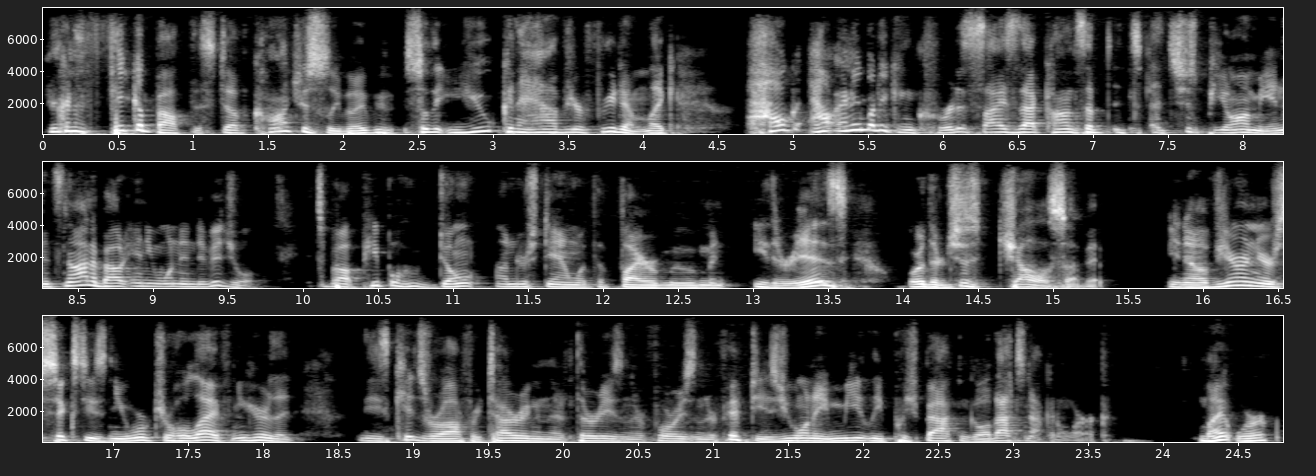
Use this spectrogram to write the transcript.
You're going to think about this stuff consciously, baby, so that you can have your freedom. Like how, how anybody can criticize that concept, it's, it's just beyond me. And it's not about any one individual. It's about people who don't understand what the fire movement either is or they're just jealous of it. You know, if you're in your 60s and you worked your whole life and you hear that these kids are off retiring in their 30s and their 40s and their 50s, you want to immediately push back and go, that's not going to work. Might work.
